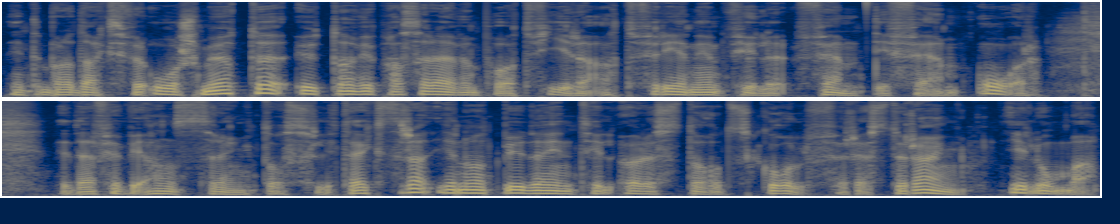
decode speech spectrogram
Det är inte bara dags för årsmöte utan vi passar även på att fira att föreningen fyller 55 år. Det är därför vi ansträngt oss lite extra genom att bjuda in till Örestads golfrestaurang i Lomma.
